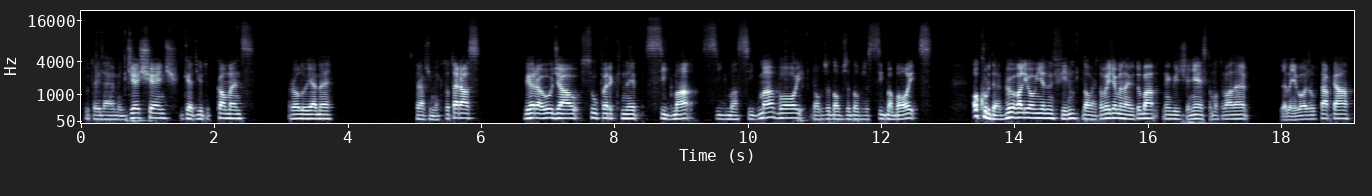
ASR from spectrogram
Tutaj dajemy 10. Get YouTube Comments. Rolujemy. Sprawdźmy, kto teraz. Biorę udział, super knyp Sigma, Sigma, Sigma Boy, dobrze, dobrze, dobrze, Sigma Boys. O kurde, wywaliło mi jeden film, dobra, to wejdziemy na YouTube'a, jak widzicie nie jest to montowane, żeby nie było, że ustawka,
